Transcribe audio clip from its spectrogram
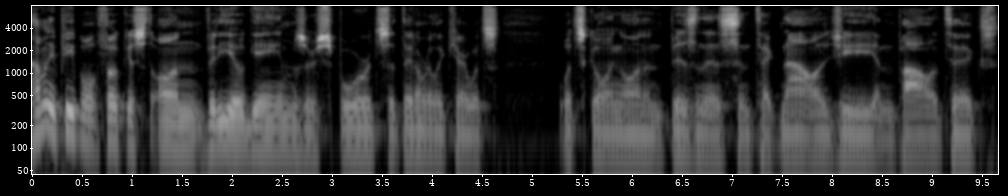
how many people focused on video games or sports that they don't really care what's what's going on in business and technology and politics?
